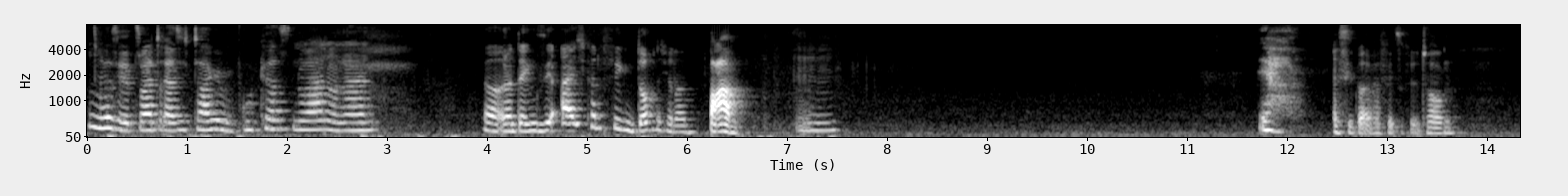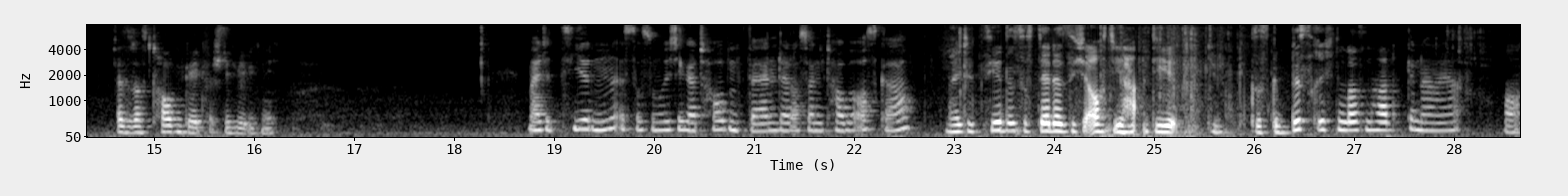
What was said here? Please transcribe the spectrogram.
Dass wir 32 Tage im Brutkasten waren und dann. Ja, und dann denken sie, ah, ich kann fliegen, doch nicht. Und dann BAM! Mhm. Ja, Es gibt einfach viel zu viele Tauben. Also das Taubengate verstehe ich wirklich nicht. Malte Zierden ist doch so ein richtiger Taubenfan und der hat auch seine Taube Oscar. Malte Ziert ist das der, der sich auch die, die, die, das Gebiss richten lassen hat. Genau, ja. Oh.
